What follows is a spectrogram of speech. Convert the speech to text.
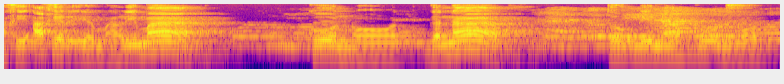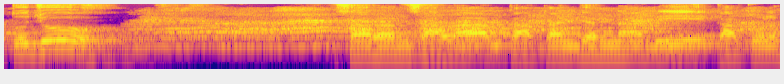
Tahi akhir ilma lima. Kunut genap tung dina kunut tujuh. Sarang salam ka kanjeng nabi kakul.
